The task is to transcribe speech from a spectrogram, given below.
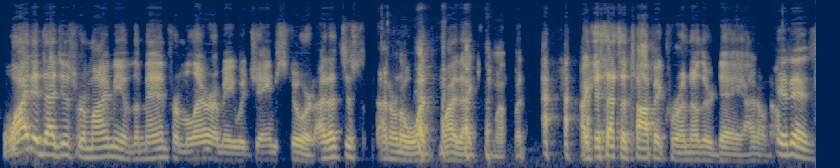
Why did that just remind me of the man from Laramie with James Stewart? I, that's just I don't know what why that came up, but I guess that's a topic for another day. I don't know. It is.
